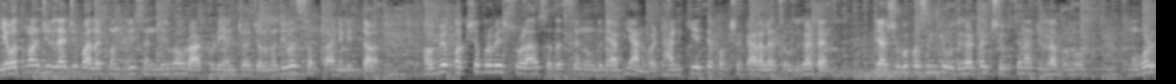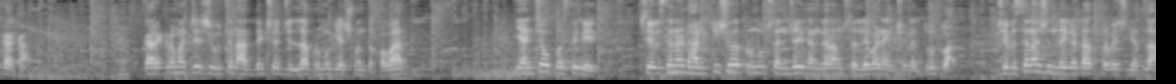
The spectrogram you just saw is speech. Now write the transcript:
यवतमाळ जिल्ह्याचे पालकमंत्री संजयभाऊ राठोड यांच्या जन्मदिवस सप्ताहानिमित्त भव्य पक्षप्रवेश सोहळा सदस्य नोंदणी अभियान व ढाणकी येथे पक्ष कार्यालयाचं उद्घाटन या शुभप्रसंगी उद्घाटक शिवसेना जिल्हा प्रमुख मोहोड काका कार्यक्रमाचे शिवसेना अध्यक्ष जिल्हा प्रमुख यशवंत पवार यांच्या उपस्थितीत शिवसेना ढानकी शहर प्रमुख संजय गंगाराम सल्लेवाड यांच्या नेतृत्वात शिवसेना शिंदे गटात प्रवेश घेतला.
